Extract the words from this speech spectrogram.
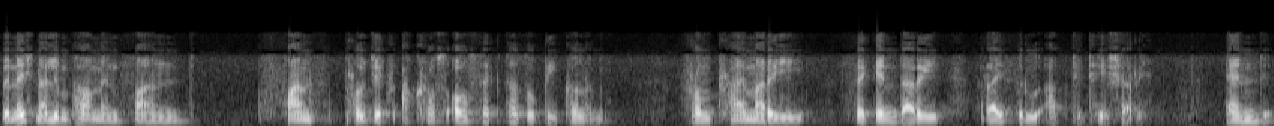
The National Empowerment Fund funds projects across all sectors of the economy from primary, secondary, right through up to tertiary. And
